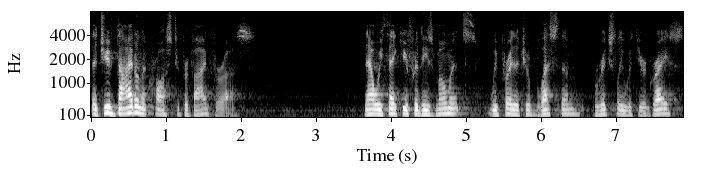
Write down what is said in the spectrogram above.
that you've died on the cross to provide for us. Now we thank you for these moments. We pray that you'll bless them richly with your grace.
